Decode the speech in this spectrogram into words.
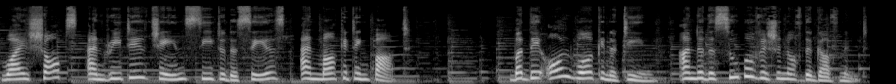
while shops and retail chains see to the sales and marketing part. But they all work in a team, under the supervision of the government.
